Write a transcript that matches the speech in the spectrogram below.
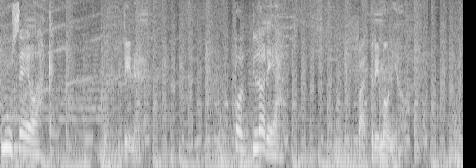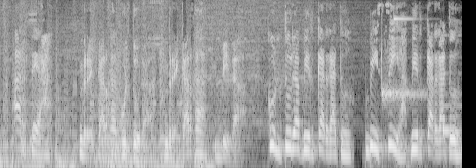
museoak, cine, folklorea, patrimonio. artea, Recarga cultura, recarga vida. kultura birkargatu, bizia birkargatu.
